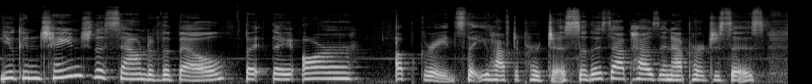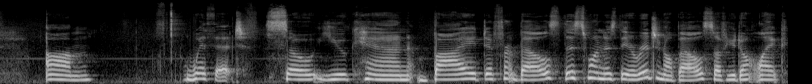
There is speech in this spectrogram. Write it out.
You can change the sound of the bell, but they are upgrades that you have to purchase. So this app has in-app purchases um, with it. So you can buy different bells. This one is the original bell, so if you don't like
